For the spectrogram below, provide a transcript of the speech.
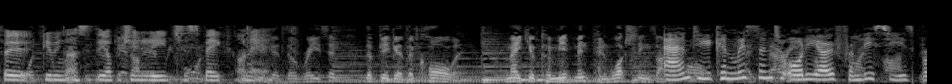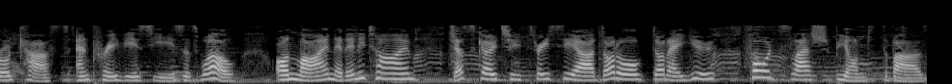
for giving us the opportunity to speak on air. The reason, the bigger the calling. Make your commitment and watch things unfold. And you can listen to audio from this year's broadcasts and previous years as well. Online at any time, just go to 3cr.org.au forward slash beyond the bars.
